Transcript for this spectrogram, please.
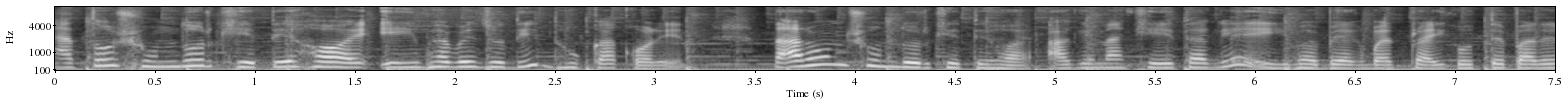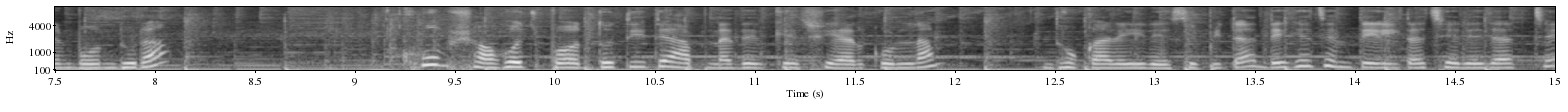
এত সুন্দর খেতে হয়, এইভাবে যদি ধোকা করেন। দারুণ সুন্দর খেতে হয়। আগে না খেয়ে থাকলে এইভাবে একবার ট্রাই করতে পারেন বন্ধুরা। খুব সহজ পদ্ধতিতে আপনাদেরকে শেয়ার করলাম। ধোকার এই রেসিপিটা দেখেছেন? তেলটা ছেড়ে যাচ্ছে।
